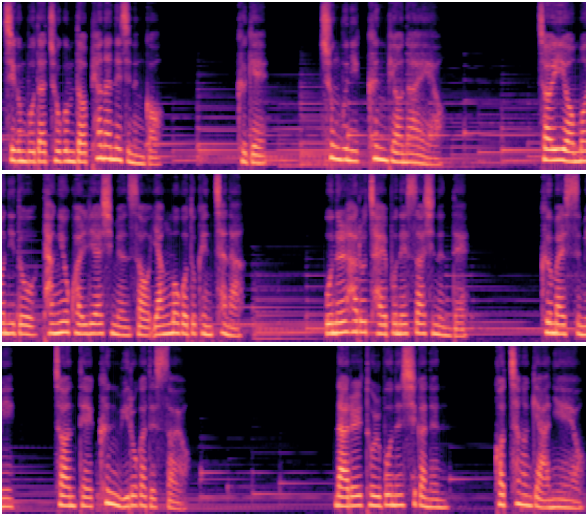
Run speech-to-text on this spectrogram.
지금보다 조금 더 편안해지는 거. 그게 충분히 큰 변화예요. 저희 어머니도 당뇨 관리하시면서 약 먹어도 괜찮아. 오늘 하루 잘 보냈어 하시는데 그 말씀이 저한테 큰 위로가 됐어요. 나를 돌보는 시간은 거창한 게 아니에요.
